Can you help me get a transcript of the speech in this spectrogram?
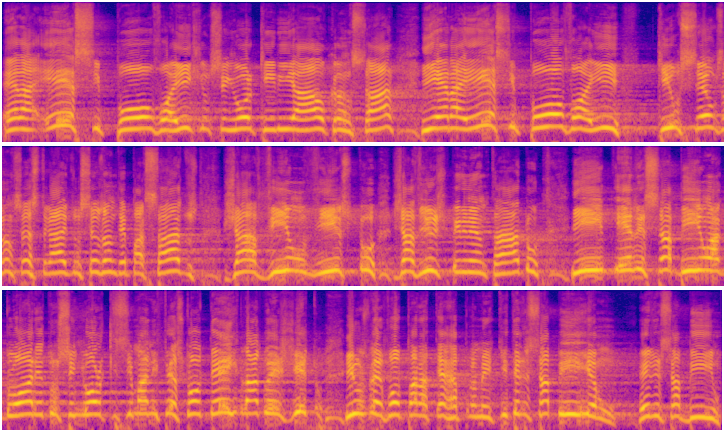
Era esse povo aí que o Senhor queria alcançar, e era esse povo aí que os seus ancestrais, os seus antepassados já haviam visto, já haviam experimentado, e eles sabiam a glória do Senhor que se manifestou desde lá do Egito e os levou para a terra prometida. Eles sabiam, eles sabiam.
